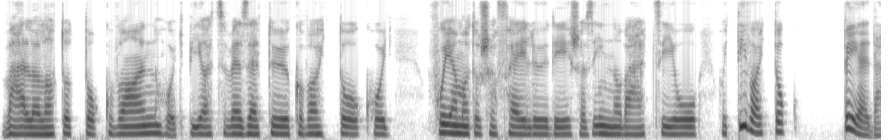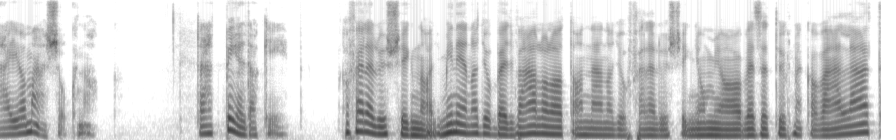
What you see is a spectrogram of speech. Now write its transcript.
vállalatotok van, hogy piacvezetők vagytok, hogy folyamatos a fejlődés, az innováció, hogy ti vagytok példája másoknak. Tehát példakép. A felelősség nagy. Minél nagyobb egy vállalat, annál nagyobb felelősség nyomja a vezetőknek a vállát,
